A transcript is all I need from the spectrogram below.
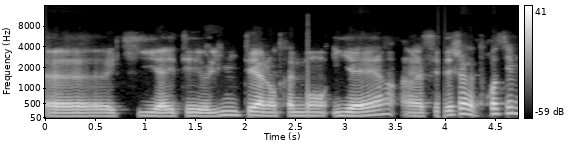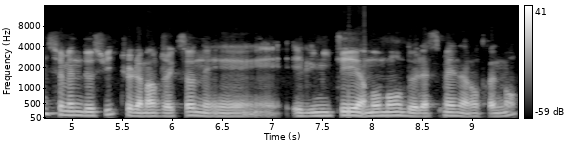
Euh, qui a été limité à l'entraînement hier. Euh, c'est déjà la troisième semaine de suite que Lamar Jackson est, est limité à un moment de la semaine à l'entraînement.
